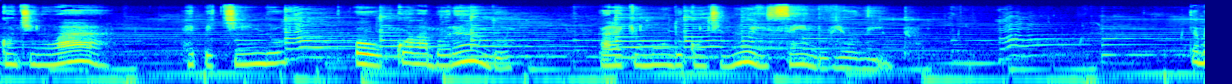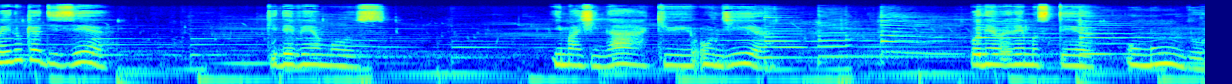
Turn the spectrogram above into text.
continuar repetindo ou colaborando para que o mundo continue sendo violento. Também não quer dizer que devemos imaginar que um dia poderemos ter um mundo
